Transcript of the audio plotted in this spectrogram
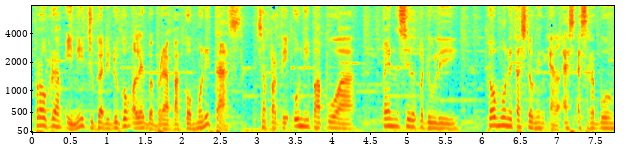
Program ini juga didukung oleh beberapa komunitas seperti Uni Papua, Pensil Peduli, komunitas dongeng LSS Rebung,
